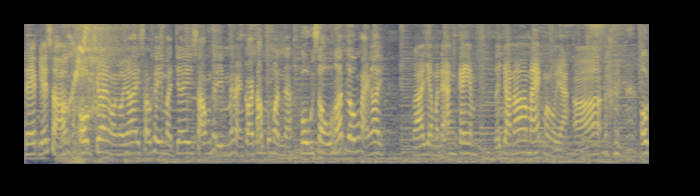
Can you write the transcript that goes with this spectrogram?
đẹp dễ sợ. Ok mọi người ơi, sau khi mà chơi xong thì mấy bạn coi tóc của mình nè. Bù xù hết luôn các bạn ơi. Và giờ mình đang ăn kem để cho nó mát mọi người ạ. À. ok,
